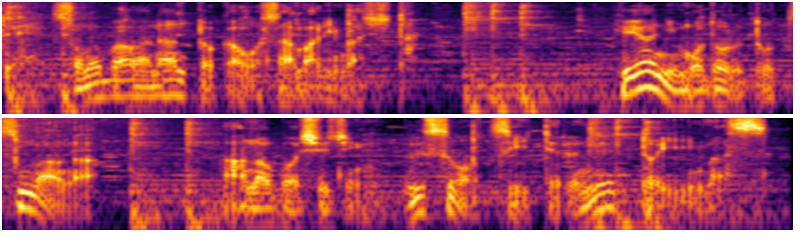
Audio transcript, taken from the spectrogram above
てその場は何とか収まりました。部屋に戻ると妻が「あのご主人嘘をついてるね」と言います。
